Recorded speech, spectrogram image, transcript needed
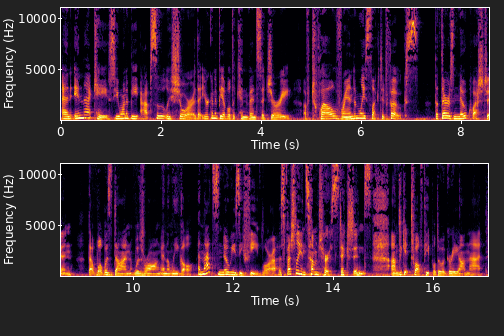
And in that case, you want to be absolutely sure that you're going to be able to convince a jury of 12 randomly selected folks that there is no question that what was done was wrong and illegal. And that's no easy feat, Laura, especially in some jurisdictions, um, to get 12 people to agree on that.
